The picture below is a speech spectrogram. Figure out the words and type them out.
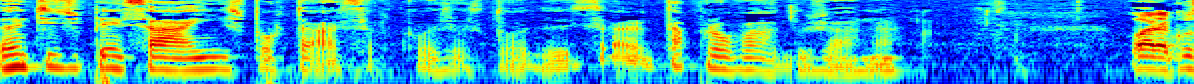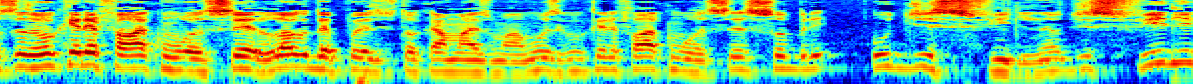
antes de pensar em exportar essas coisas todas. Isso está provado já, né? Olha, Constância, eu vou querer falar com você, logo depois de tocar mais uma música, eu vou querer falar com você sobre o desfile. Né? O desfile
